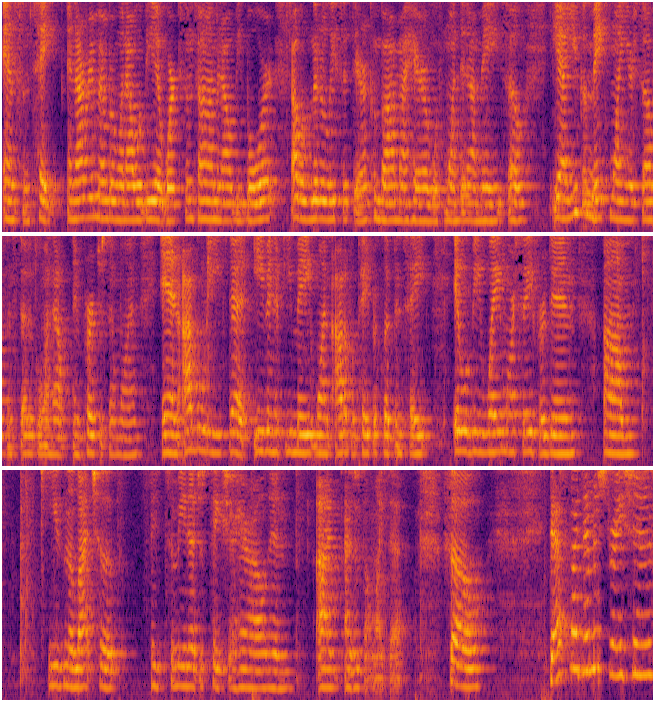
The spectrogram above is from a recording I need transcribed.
and some tape. And I remember when I would be at work sometime and I would be bored, I would literally sit there and combine my hair with one that I made. So yeah, you can make one yourself instead of going out and purchasing one. And I believe that even if you made one out of a paper clip and tape, it would be way more safer than um, using a latch hook. To me, that just takes your hair out and I, I just don't like that. So that's my demonstration.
